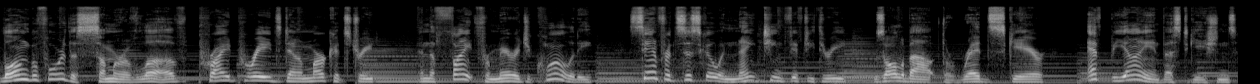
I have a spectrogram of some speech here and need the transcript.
Long before the Summer of Love, pride parades down Market Street, and the fight for marriage equality, San Francisco in 1953 was all about the Red Scare, FBI investigations,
